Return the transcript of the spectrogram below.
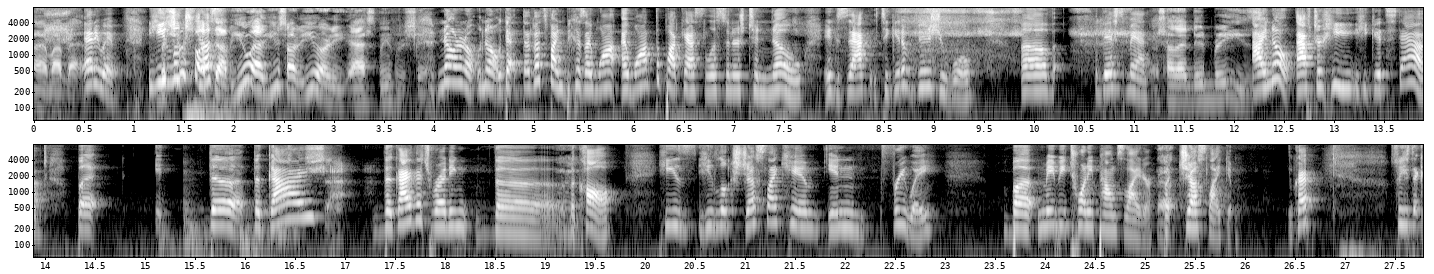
Right, my bad. anyway, he but you looks fucked just. up. You uh, you started. You already asked me for shit. No, no, no, no. That, that- that's fine because I want I want the podcast listeners to know exactly to get a visual of this man. That's how that dude breathes. I know after he he gets stabbed, but it, the the guy Shot. the guy that's running the the call, he's he looks just like him in Freeway, but maybe twenty pounds lighter, but just like him. Okay, so he's like,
